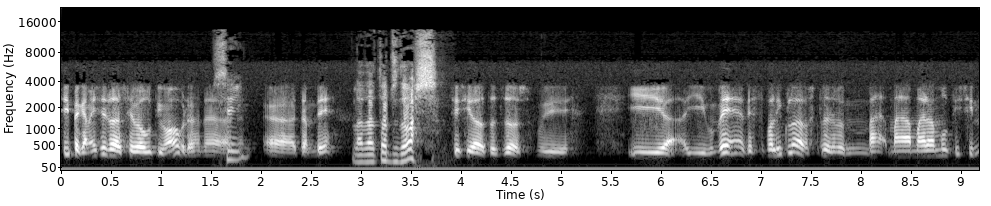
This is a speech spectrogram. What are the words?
Sí, perquè a més era la seva última obra, de, Sí. eh, també. la de tots dos. Sí, sí, de tots dos. Vull dir. I, I bé, aquesta pel·lícula, ostres, m'ha agradat moltíssim.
